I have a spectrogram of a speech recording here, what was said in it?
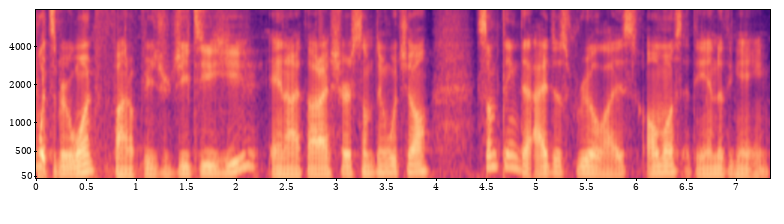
What's up everyone, Final Feature GT here, and I thought I'd share something with y'all. Something that I just realized almost at the end of the game.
